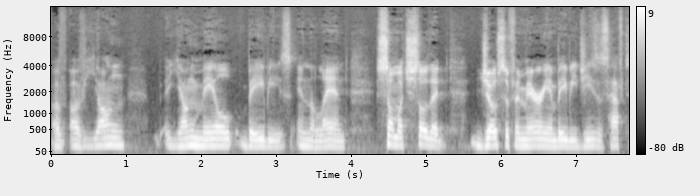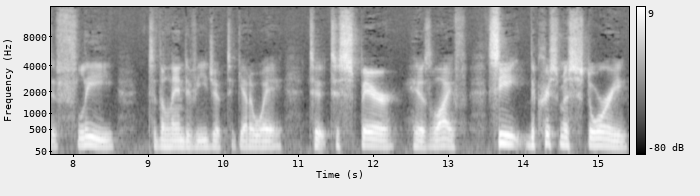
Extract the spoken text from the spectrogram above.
of, of young, young male babies in the land. So much so that Joseph and Mary and baby Jesus have to flee to the land of Egypt to get away, to, to spare his life. See, the Christmas story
